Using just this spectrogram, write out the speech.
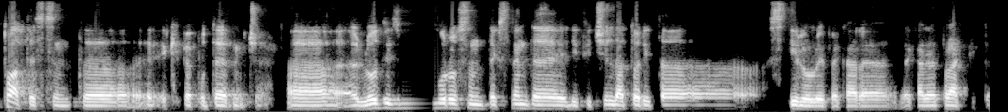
Toate sunt uh, echipe puternice. Uh, Ludwigsburg sunt extrem de dificil datorită stilului pe care, pe care îl practică.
